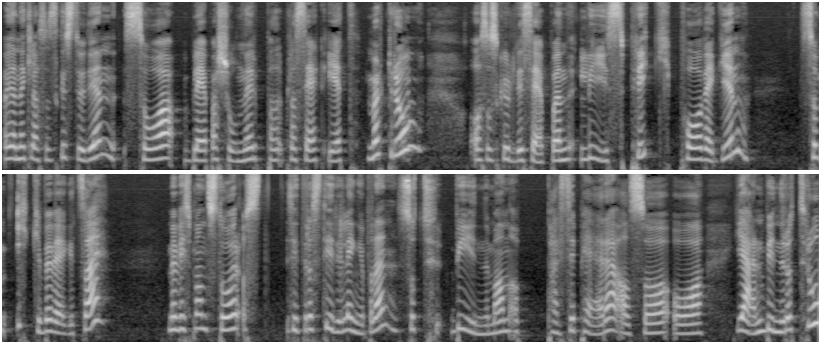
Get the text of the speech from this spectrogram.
Og I denne klassiske studien så ble personer plassert i et mørkt rom, og så skulle de se på en lysprikk på veggen som ikke beveget seg. Men hvis man står og sitter og stirrer lenge på den, så begynner man å persipere, altså og hjernen begynner å tro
